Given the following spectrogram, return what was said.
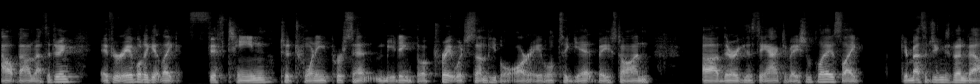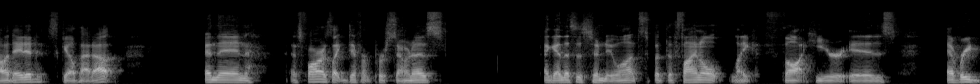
outbound messaging. If you're able to get like 15 to 20% meeting booked rate, which some people are able to get based on uh, their existing activation plays, like your messaging has been validated, scale that up. And then as far as like different personas, again, this is so nuanced, but the final like thought here is every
